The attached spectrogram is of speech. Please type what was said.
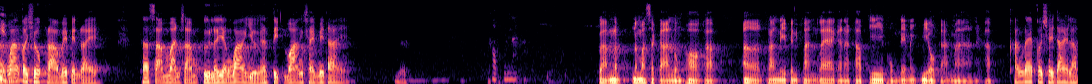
เห็นว่างก็ชั่วคราวไม่เป็นไร ถ้าสามวันสามคืนแล้วยังว่างอยู่งั้นติดว่างใช้ไม่ได้ขอบคุณนะคะกราบนมัสการหลวงพ่อครับ เออครั้งนี้เป็นครั้งแรกนะครับ ที่ผมได้ไม่มีโอกาสมานะครับ ครั้งแรกก็ใช้ได้แล้ว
